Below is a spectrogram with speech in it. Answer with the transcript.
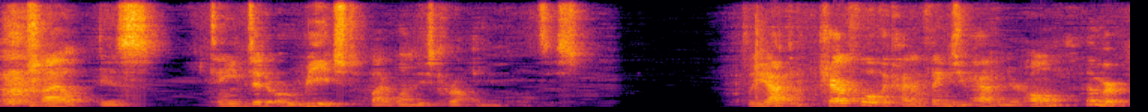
A child is tainted or reached by one of these corrupting influences. So you have to be careful of the kind of things you have in your home. Remember,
